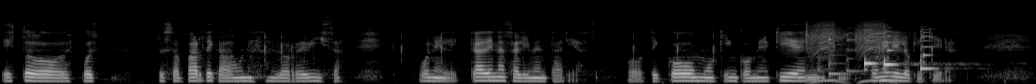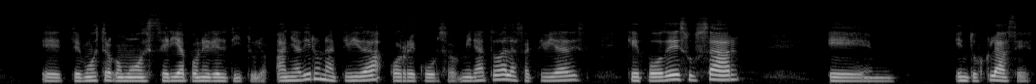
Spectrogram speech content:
Esto después, esto es aparte, cada uno lo revisa. Ponele cadenas alimentarias. O te como, quién come a quién. Ponele lo que quieras. Eh, te muestro cómo sería poner el título. Añadir una actividad o recurso. Mira todas las actividades que podés usar eh, en tus clases.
